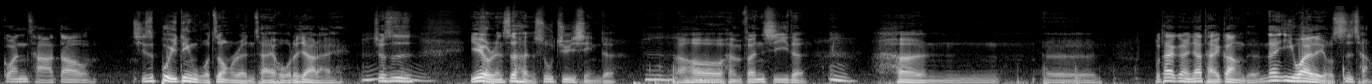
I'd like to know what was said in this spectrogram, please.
观察到，其实不一定我这种人才活得下来，就是也有人是很数据型的，嗯然后很分析的，嗯很呃不太跟人家抬杠的。那意外的有市场，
